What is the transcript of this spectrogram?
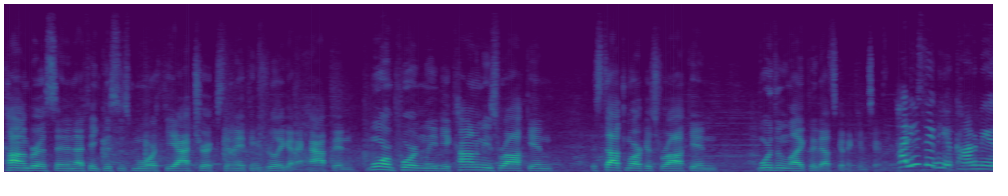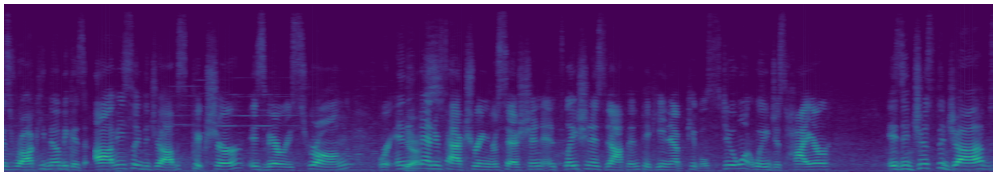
Congress, and I think this is more theatrics than anything's really going to happen. More importantly, the economy's rocking, the stock market's rocking. More than likely, that's going to continue. How do you say the economy is rocking though? Because obviously the jobs picture is very strong. We're in Yes. a manufacturing recession. Inflation has not been picking up. People still want wages higher. Is it just the jobs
